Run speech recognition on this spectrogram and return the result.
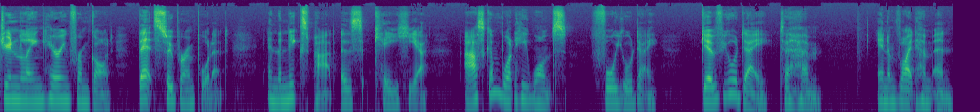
journaling, hearing from God. That's super important. And the next part is key here. Ask Him what He wants for your day. Give your day to Him and invite Him in.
